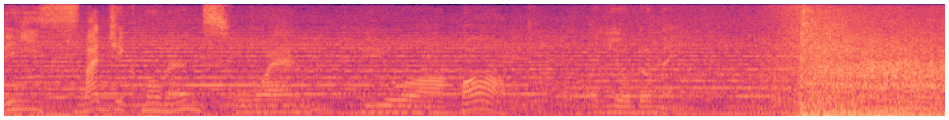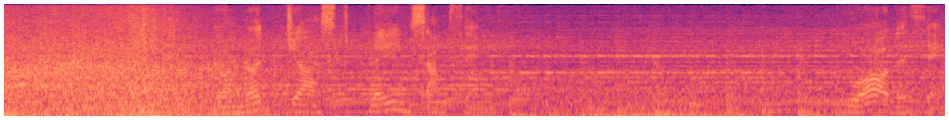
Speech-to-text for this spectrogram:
these magic moments when you are part of your domain. Just playing something, you are the thing.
